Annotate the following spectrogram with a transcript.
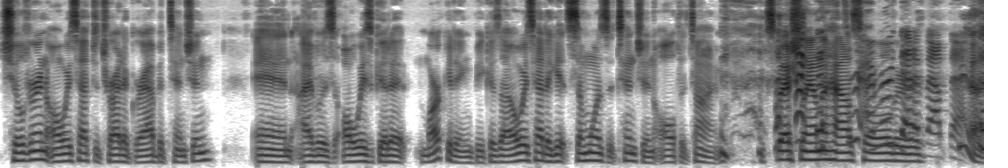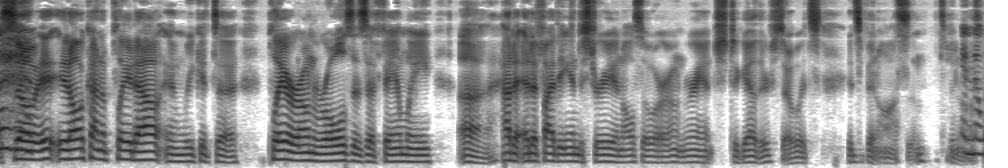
children always have to try to grab attention. And I was always good at marketing because I always had to get someone's attention all the time, especially on the That's true. I've household. heard that or- about that. yeah, so it, it all kind of played out, and we get to play our own roles as a family, uh, how to edify the industry, and also our own ranch together. So it's it's been awesome. It's been In the awesome.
